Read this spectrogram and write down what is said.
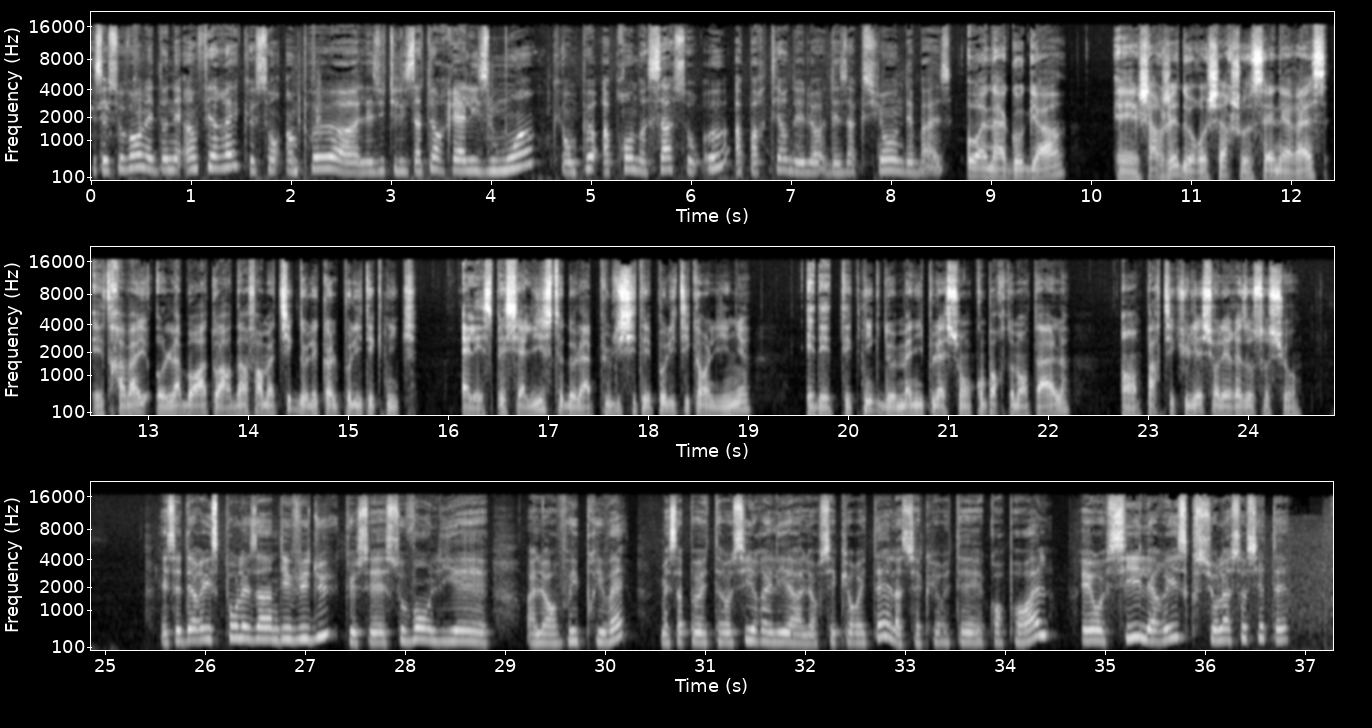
Et c'est souvent les données inférées que sont un peu euh, les utilisateurs réalisent moins qu'on peut apprendre ça sur eux à partir des, des actions des bases. Oana Goga est chargée de recherche au CNRS et travaille au laboratoire d'informatique de l'école polytechnique. Elle est spécialiste de la publicité politique en ligne et des techniques de manipulation comportementale, en particulier sur les réseaux sociaux. Et c'est des risques pour les individus, que c'est souvent lié à leur vie privée, mais ça peut être aussi relié à leur sécurité, la sécurité corporelle, et aussi les risques sur la société.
